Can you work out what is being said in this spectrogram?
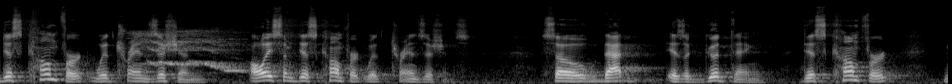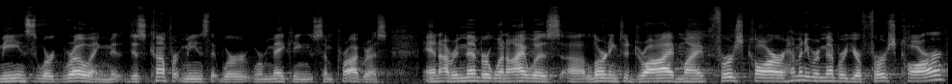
discomfort with transition, always some discomfort with transitions. So that is a good thing. Discomfort means we're growing. Discomfort means that we're, we're making some progress. And I remember when I was uh, learning to drive, my first car, how many remember your first car?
